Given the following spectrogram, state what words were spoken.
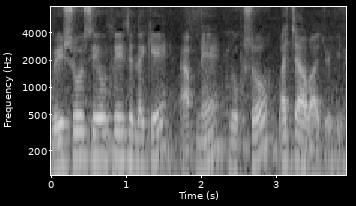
વી શુડ સેવ ત્રીસ એટલે કે આપણે વૃક્ષો બચાવવા જોઈએ.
